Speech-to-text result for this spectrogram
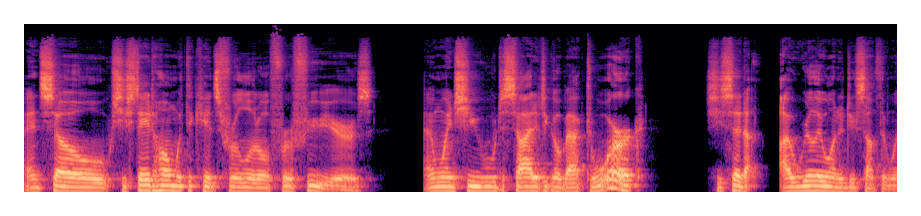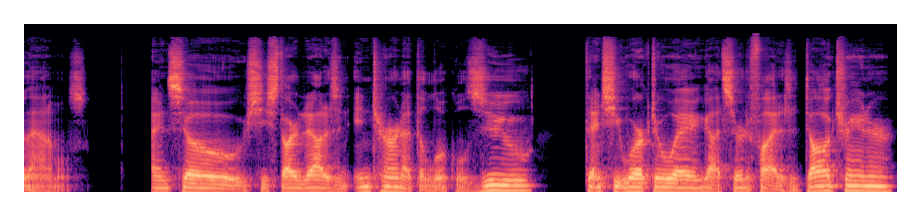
And so she stayed home with the kids for a little for a few years and when she decided to go back to work, she said, I really want to do something with animals. And so she started out as an intern at the local zoo. Then she worked her way and got certified as a dog trainer.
